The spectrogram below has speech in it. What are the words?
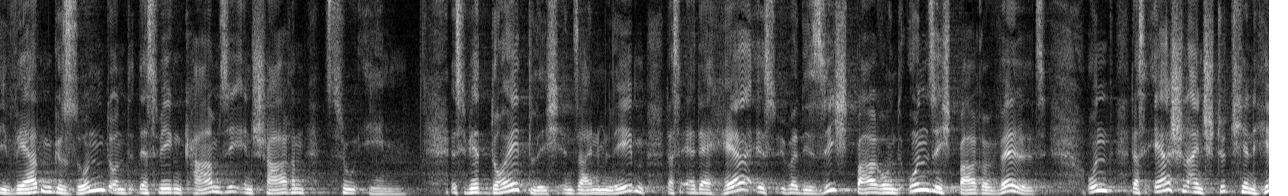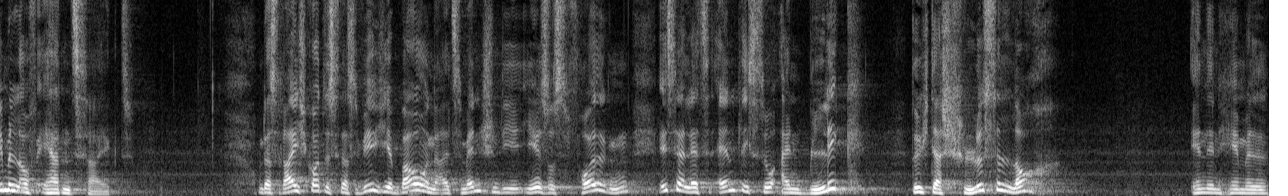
die werden gesund und deswegen kamen sie in Scharen zu ihm. Es wird deutlich in seinem Leben, dass er der Herr ist über die sichtbare und unsichtbare Welt und dass er schon ein Stückchen Himmel auf Erden zeigt. Und das Reich Gottes, das wir hier bauen als Menschen, die Jesus folgen, ist ja letztendlich so ein Blick durch das Schlüsselloch in den Himmel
